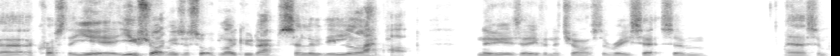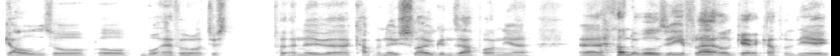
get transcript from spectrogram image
uh, across the year. You strike me as a sort of bloke who'd absolutely lap up New Year's Eve and the chance to reset some uh, some goals or or whatever, or just put a new uh, couple of new slogans up on your uh, on the walls of your flat, or get a couple of new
